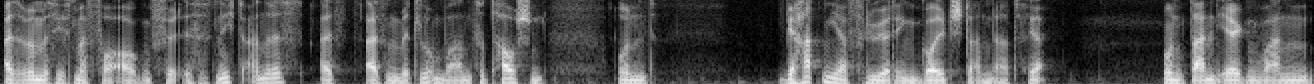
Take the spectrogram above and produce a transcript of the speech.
Also wenn man sich es mal vor Augen führt, ist es nichts anderes als, als ein Mittel, um Waren zu tauschen. Und wir hatten ja früher den Goldstandard. Ja. Und dann irgendwann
